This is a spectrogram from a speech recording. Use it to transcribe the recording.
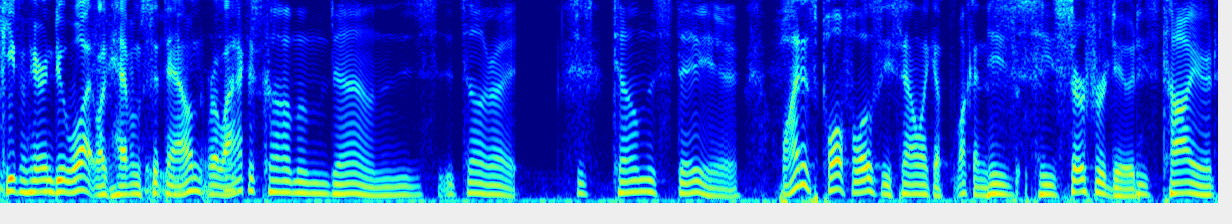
Keep him here and do what? Like, have him sit down, relax? to calm him down. It's, it's all right. Just tell him to stay here. Why does Paul Pelosi sound like a fucking He's s- he's surfer dude? He's tired.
